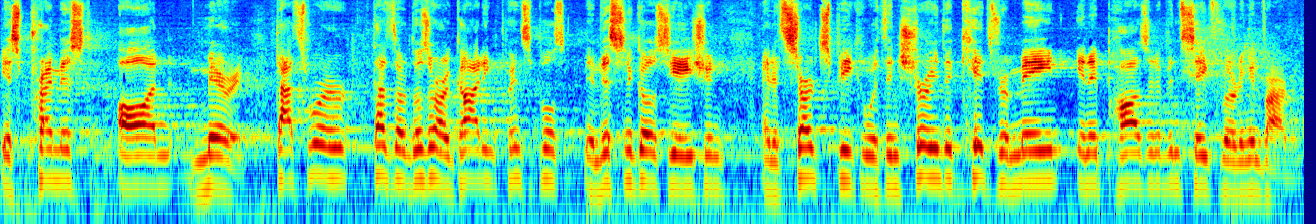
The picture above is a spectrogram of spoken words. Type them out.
is premised on merit. That's where that's our, those are our guiding principles in this negotiation, and it starts speaking with ensuring that kids remain in a positive and safe learning environment.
